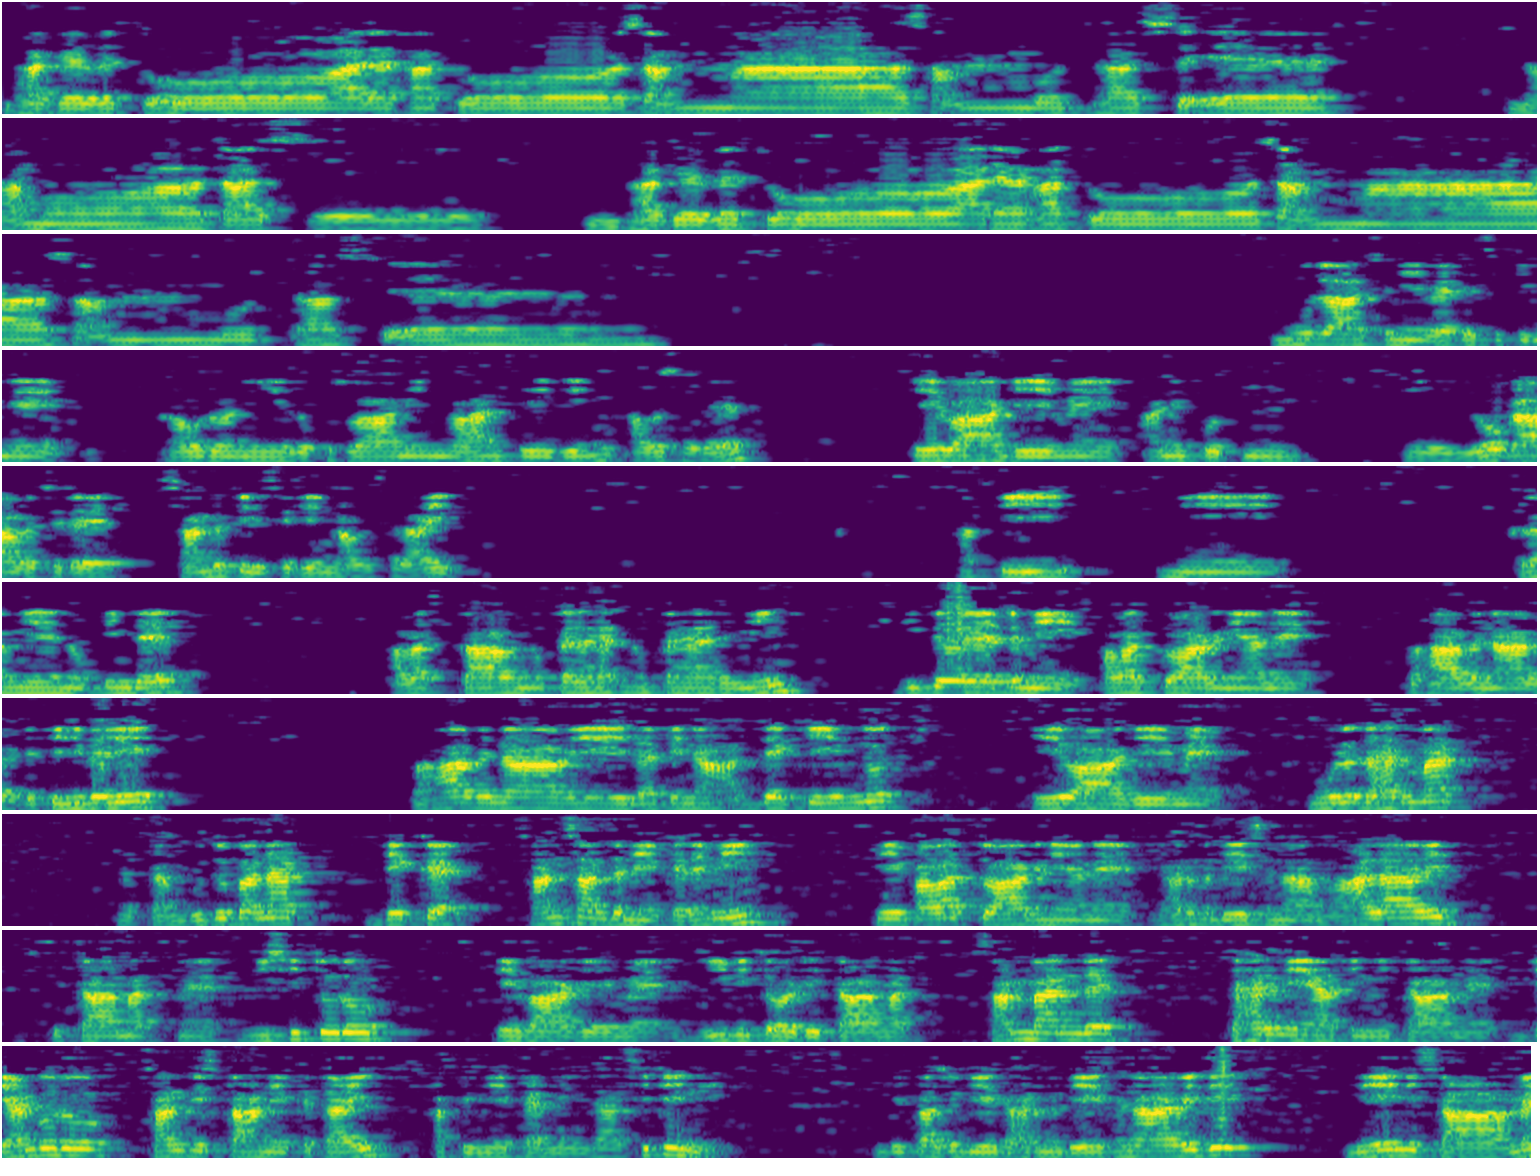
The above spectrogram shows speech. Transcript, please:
භගවතු අරහතෝ සම්මා සම්බුද්දස්සේ නමෝ තස්සේ භගවතු අරහතෝ සම්මා සම්බුද්දස්සේ මූලාසනයේ වැඩ සිටිනේ ගෞරවනීය ලොකු ස්වාමීන් වහන්සේගෙන් අවසර ඒ වාගේම අනිකුත් මේ යෝගාවචර සංඝ පිරිසකින් අවසරයි. අපි මේ ක්‍රමයේ නොබින්ද අවස්ථාව නොපැහැරෙමින් දිගට මේ පවත්වාගෙන යන භාවනා වැඩ පිළිවෙලේ භාවනාවේ ලැබෙන අත්දැකීම්නොත් ඒ වාගේම මූල ධර්මත් නැත්නම් බුදුබණත් දෙක සංසන්දනය කරමින් මේ පවත්වාගෙන යන ධර්ම දේශනා මාලාවේ ඊ타මත්ම විසිතුරු ඒ වාගේම ජීවිතවලට ඊ타මත් සම්බන්ධ ධර්මයේ අතින් ඊ타ම ගැඹුරු සංදිස්ථානයකටයි අපි මේ පැමිණලා සිටින්නේ. විපස්සුගේ ධර්ම දේශනාවේදී මේ නිසාම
